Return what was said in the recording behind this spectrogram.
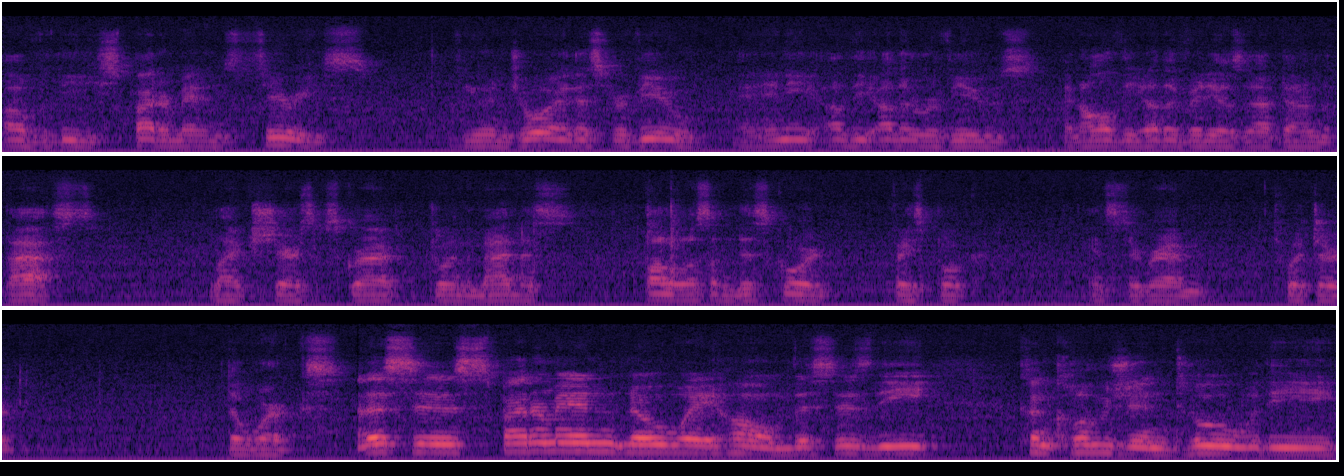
of the Spider-Man series. If you enjoy this review and any of the other reviews and all the other videos that I've done in the past, like, share, subscribe, join the madness, follow us on Discord, Facebook, Instagram, Twitter, the works. This is Spider-Man No Way Home. This is the conclusion to the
